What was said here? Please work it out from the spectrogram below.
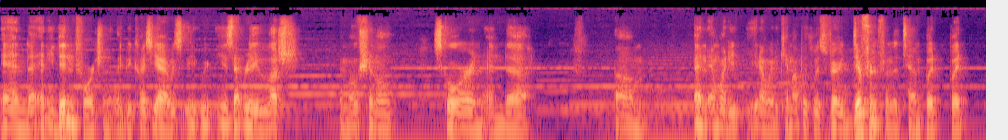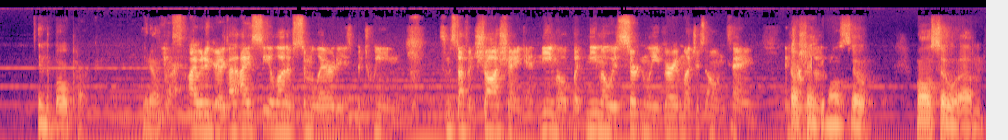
and uh, and he didn't fortunately because yeah it was he, he has that really lush emotional score and and uh um and and what he you know what he came up with was very different from the temp but but in the ballpark you know Yes, I would agree. Like, I, I see a lot of similarities between some stuff in Shawshank and Nemo, but Nemo is certainly very much its own thing. In terms Shawshank of, and also also um,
